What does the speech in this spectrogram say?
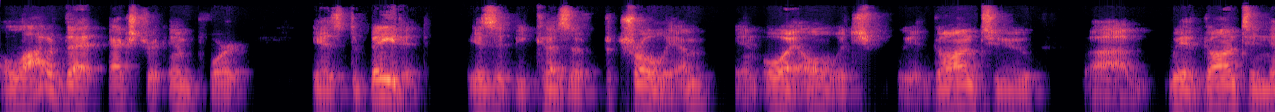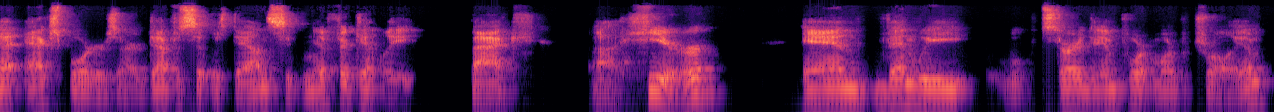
A lot of that extra import is debated. Is it because of petroleum and oil, which we had gone to? Um, we had gone to net exporters, and our deficit was down significantly back uh, here. And then we started to import more petroleum.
